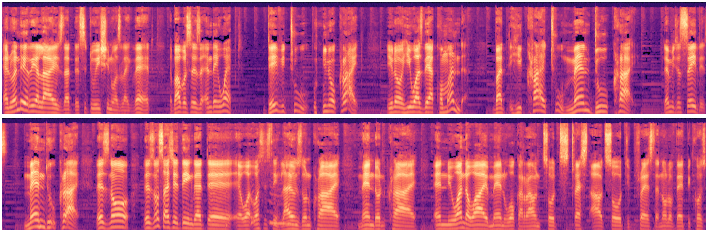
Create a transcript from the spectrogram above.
and when they realized that the situation was like that, the Bible says, and they wept. David, too, you know, cried. You know, he was their commander, but he cried too. Men do cry. Let me just say this men do cry. There's no, there's no such a thing that uh, uh, what, what's this thing? Lions don't cry, men don't cry and you wonder why men walk around so stressed out, so depressed, and all of that because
